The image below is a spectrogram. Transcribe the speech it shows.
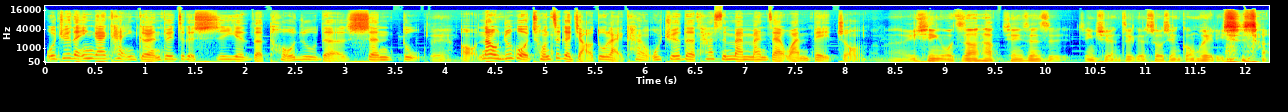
我觉得应该看一个人对这个事业的投入的深度。对哦，那如果从这个角度来看，我觉得他是慢慢在完备中。嗯，玉清，我知道他前一阵子竞选这个寿险工会理事长，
